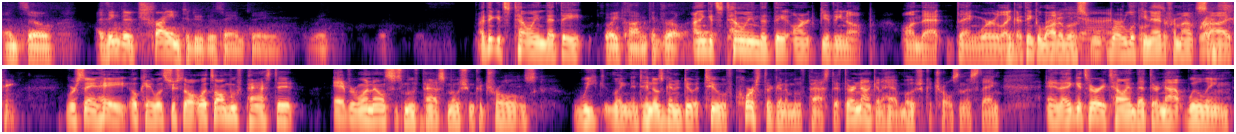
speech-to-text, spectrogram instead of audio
and so I think they're trying to do the same thing with. I think it's telling that they Joy-Con controller. I think it's telling that they aren't giving up on that thing. Where like I think a lot of us Yeah, were looking so at it from outside. We're saying, hey, okay, let's just all, let's all move past it. Everyone else has moved past motion controls. We like Nintendo's going to do it too. Of course, they're going to move past it. They're not going to have motion controls in this thing, and I think it's very telling that they're not willing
